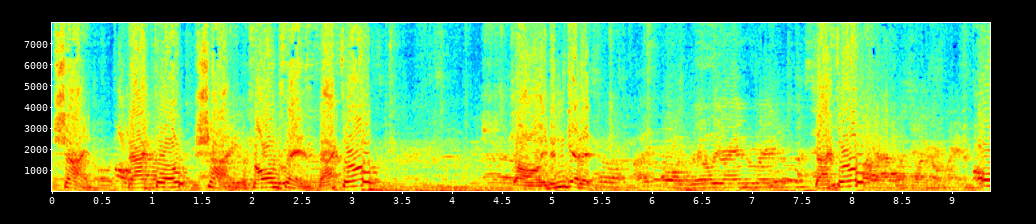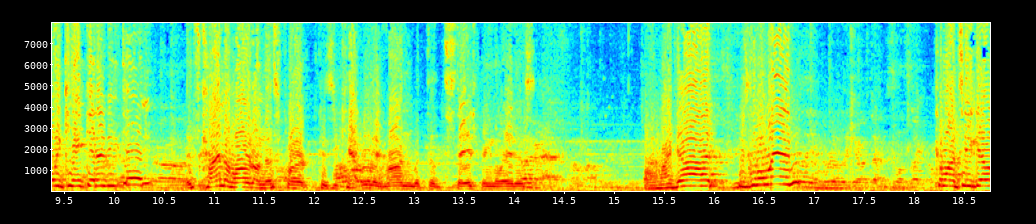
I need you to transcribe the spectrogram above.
shine. Back throw, shine. That's all I'm saying. Back throw. Oh, he didn't get it. really random random. Back throw. Oh, he can't get it again. It's kind of hard on this part because you can't really run with the stage being the way it is. Oh my god! He's gonna win! Come on, Tico!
